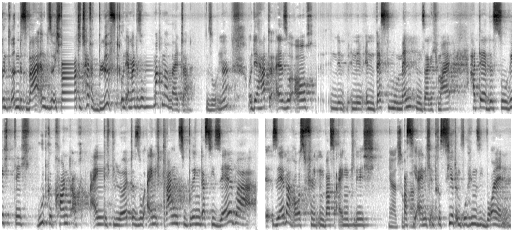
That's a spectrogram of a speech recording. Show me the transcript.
Und, und es war irgendwie so, ich war total verblüfft. Und er meinte so, mach mal weiter. So, ne? Und er hatte also auch in den, in den, in den besten Momenten, sage ich mal, hat er das so richtig gut gekonnt, auch eigentlich die Leute so eigentlich dahin zu bringen, dass sie selber, äh, selber rausfinden, was eigentlich ja, was sie eigentlich interessiert und wohin sie wollen.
